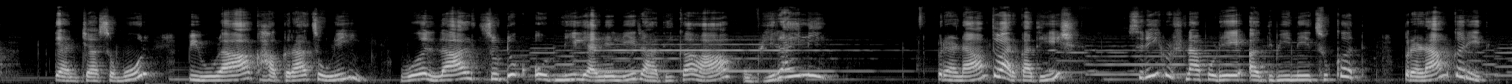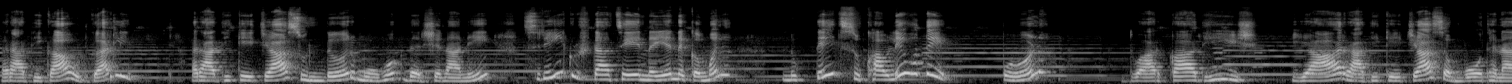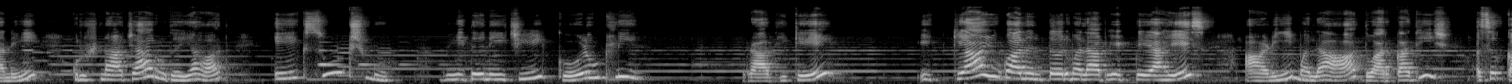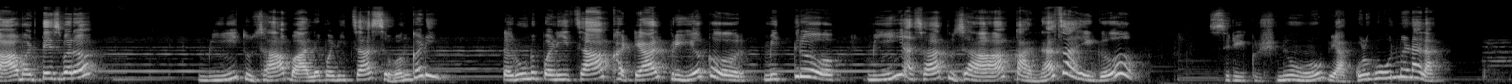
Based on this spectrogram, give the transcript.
त्यांच्यासमोर पिवळा घागरा चोळी व लाल चुटूक ओढणी आलेली राधिका उभी राहिली. प्रणाम द्वारकाधीश. श्रीकृष्णापुढे अदबीने झुकत प्रणाम करीत राधिका उद्गारली. राधिकेच्या सुंदर मोहक दर्शनाने श्रीकृष्णाचे नयन कमल नुकतेच सुखावले होते. पण द्वारकाधीश या राधिकेच्या संबोधनाने कृष्णाच्या हृदयात एक सूक्ष्म वेदनेची कळ उठली. राधिके इतक्या युगानंतर मला भेटते आहेस आणि मला द्वारकाधीश असं का म्हणतेस बरं? मी तुझा बालपणीचा सवंगडी तरुणपणीचा खट्याळ प्रियकर मित्र. मी असा तुझा कानाच आहे ग. श्रीकृष्ण व्याकुळ होऊन म्हणाला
